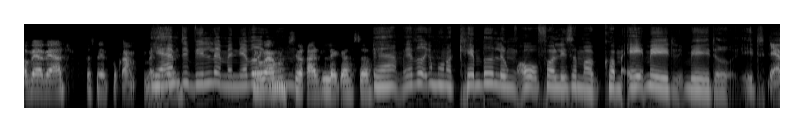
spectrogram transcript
at være vært på sådan et program. Men, Ja, øh, men det ville det, men jeg ved ikke, om hun hun... til rettelægger, så. Ja, men jeg ved ikke, om hun har kæmpet nogle år for ligesom at komme af med et, med et, et, ja,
